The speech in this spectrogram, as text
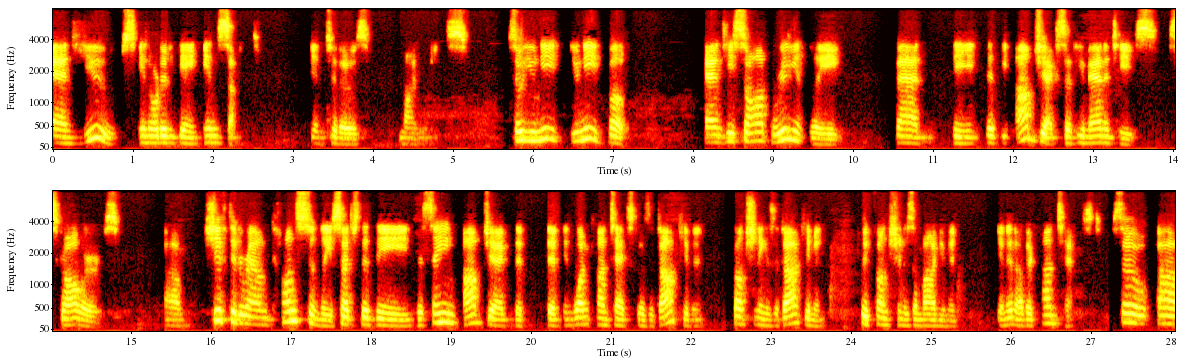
and use in order to gain insight into those monuments. So you need you need both. And he saw brilliantly that the that the objects of humanities scholars um, shifted around constantly, such that the the same object that that in one context was a document functioning as a document could function as a monument in another context. So uh,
